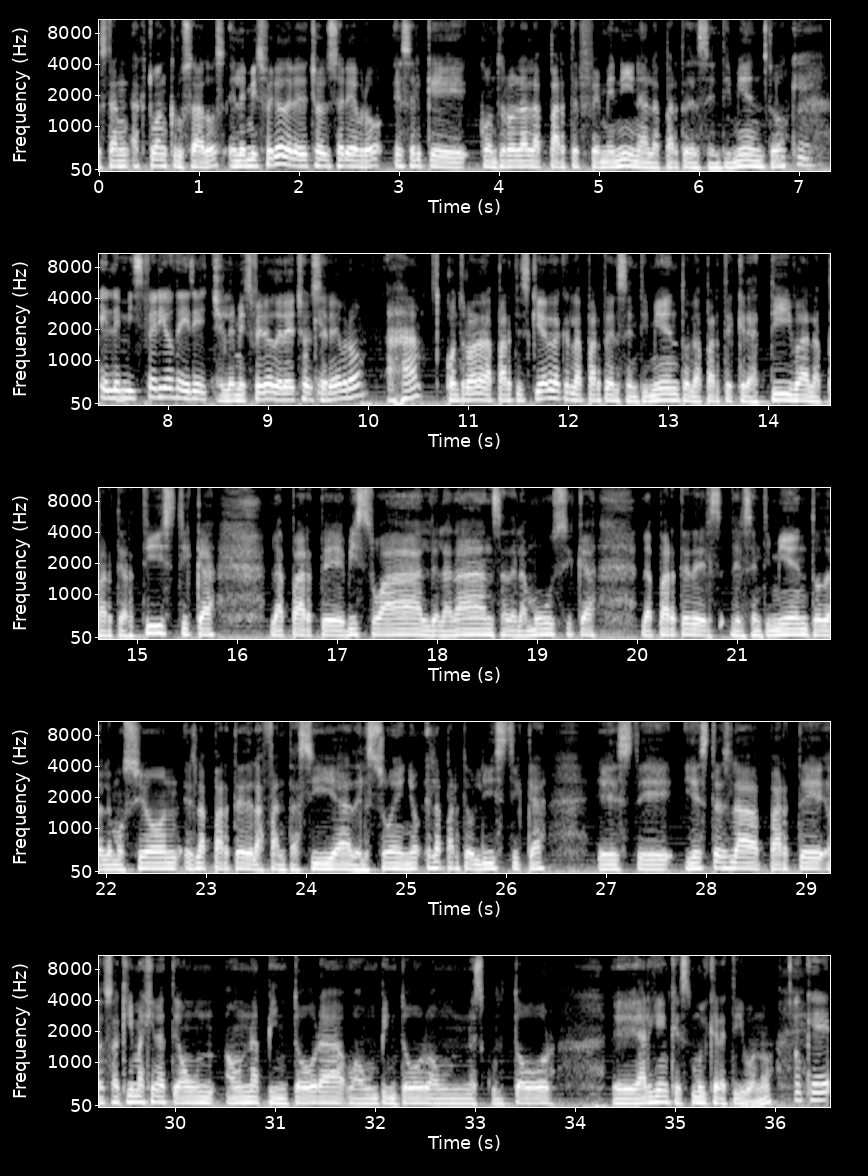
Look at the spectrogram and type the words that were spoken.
están, actúan cruzados. El hemisferio derecho del cerebro es el que controla la parte femenina, la parte del sentimiento. El hemisferio derecho. El hemisferio derecho del cerebro, ajá, controla la parte izquierda, que es la parte del sentimiento, la parte creativa, la parte artística, la parte visual, de la danza, de la música, la parte del, del sentimiento, de la emoción, es la parte de la fantasía, del sueño, es la parte holística Este, y esta es la parte, o sea, aquí imagínate a, un, a una pintora o a un pintor o a un escultor, eh, alguien que es muy creativo, ¿no?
